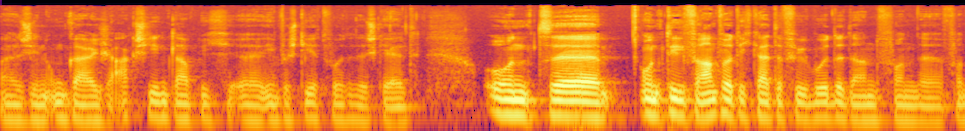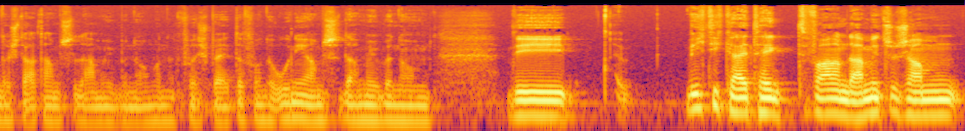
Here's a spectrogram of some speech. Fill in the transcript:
weil es in ungarische Aktien, glaube ich, äh, investiert wurde, das Geld. Und, äh, und die Verantwortlichkeit dafür wurde dann von der, von der Stadt Amsterdam übernommen und später von der Uni Amsterdam übernommen. Die Wichtigkeit hängt vor allem damit zusammen,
